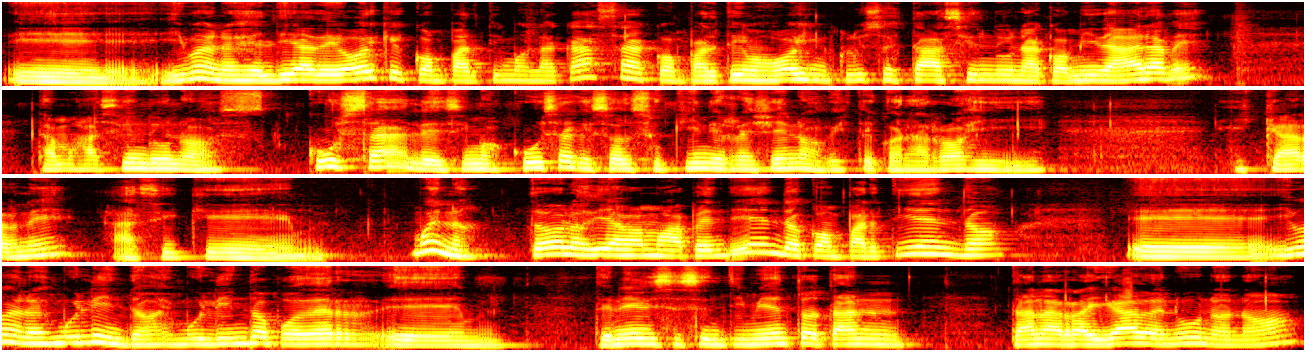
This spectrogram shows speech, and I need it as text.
Eh, y bueno, es el día de hoy que compartimos la casa, compartimos hoy, incluso está haciendo una comida árabe. Estamos haciendo unos kusa, le decimos kusa, que son zucchini rellenos, viste, con arroz y, carne. Así que, bueno, todos los días vamos aprendiendo, compartiendo. eh, y bueno, es muy lindo, es muy lindo poder eh, tener ese sentimiento tan, tan arraigado en uno, ¿no?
